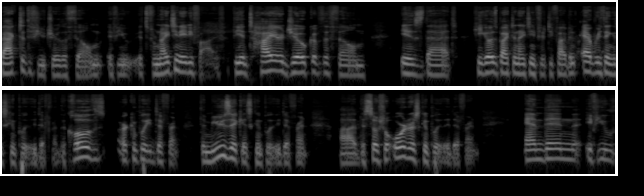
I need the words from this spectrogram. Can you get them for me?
Back to the Future, the film, if you it's from 1985. The entire joke of the film is that he goes back to 1955 and everything is completely different. The clothes are completely different. The music is completely different. Uh, the social order is completely different. And then if you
